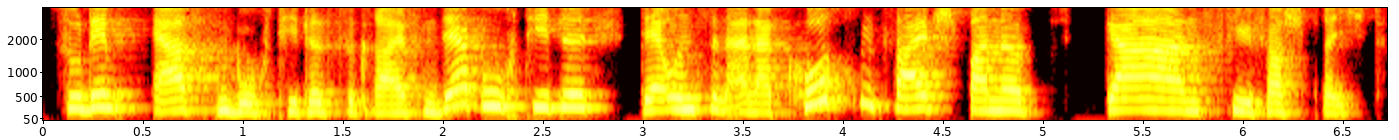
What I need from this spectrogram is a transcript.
zu dem ersten Buchtitel zu greifen. Der Buchtitel, der uns in einer kurzen Zeitspanne ganz viel verspricht.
